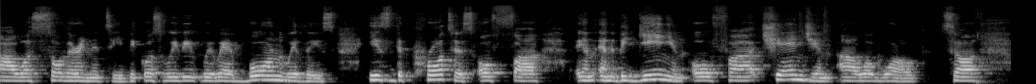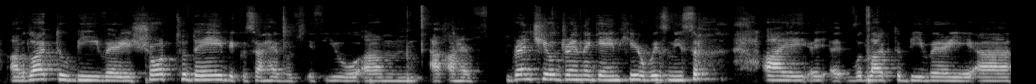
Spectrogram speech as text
our sovereignty because we, we were born with this is the process of uh, and, and the beginning of uh, changing our world so i would like to be very short today because i have if you um, i have grandchildren again here with me. So I, I would like to be very uh,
